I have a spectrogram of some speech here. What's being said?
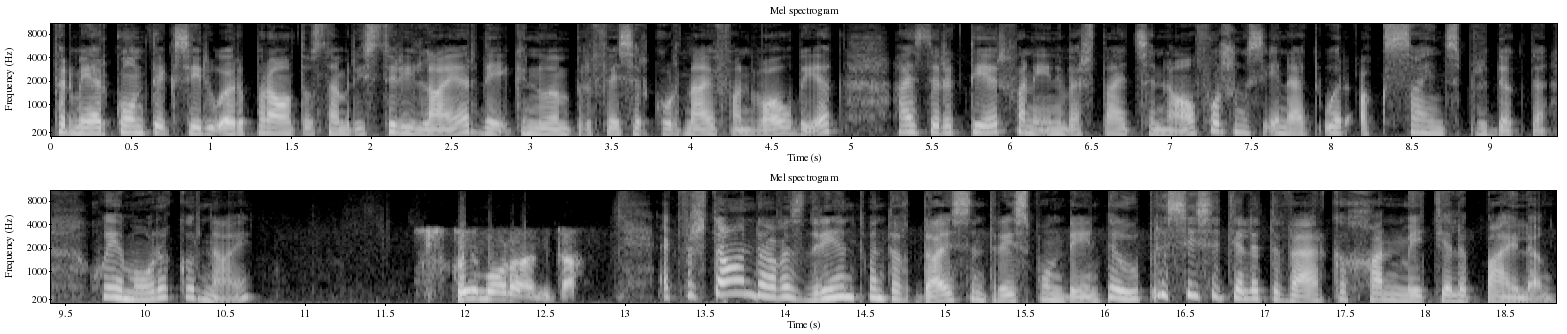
Vir meer konteks hieroor praat ons nou met die studieleier, die ekonom professor Corneil van Walbeek. Hy is direkteur van die universiteit se navorsingseenheid oor aksiensprodukte. Goeiemôre Corneil. Goeiemôre Anita. Ek verstaan daar was 23000 respondente. Hoe presies het julle te werk gegaan met julle peiling?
